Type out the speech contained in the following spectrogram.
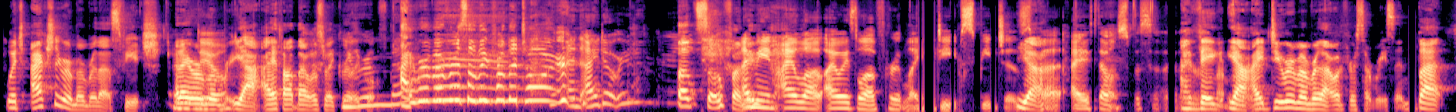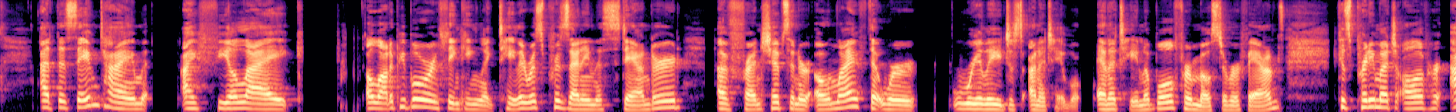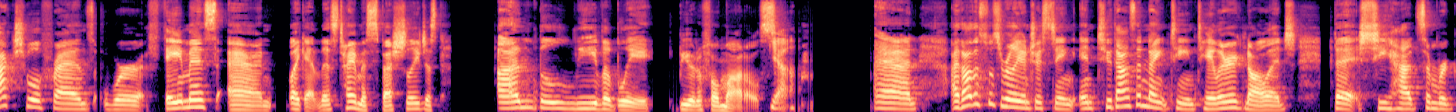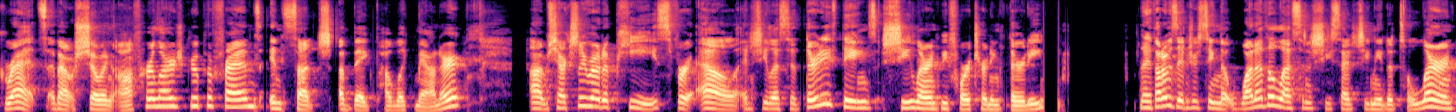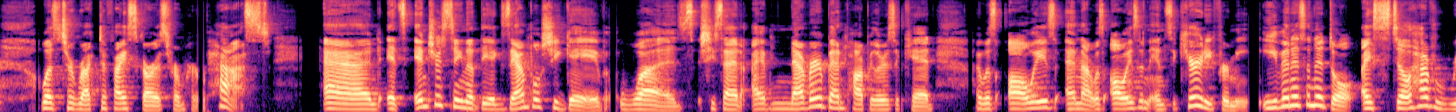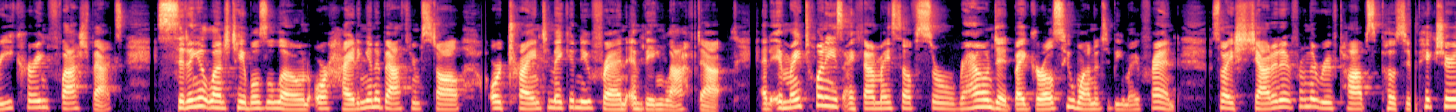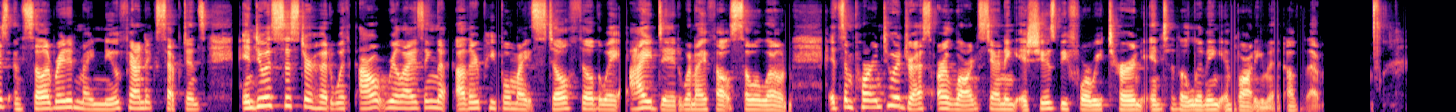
Which I actually remember that speech. And I do? remember, yeah, I thought that was like really cool. I remember something from the tour. and I don't remember. That's so funny. I mean, I love, I always love her like deep speeches. Yeah. But I don't specifically. I vague, yeah. I do remember that one for some reason. But at the same time, I feel like a lot of people were thinking like Taylor was presenting the standard of friendships in her own life that were really just unattainable, unattainable for most of her fans. Because pretty much all of her actual friends were famous and, like at this time, especially just unbelievably beautiful models. Yeah. And I thought this was really interesting. In 2019, Taylor acknowledged that she had some regrets about showing off her large group of friends in such a big public manner. Um, she actually wrote a piece for Elle and she listed 30 things she learned before turning 30. And I thought it was interesting that one of the lessons she said she needed to learn was to rectify scars from her past. And it's interesting that the example she gave was she said, I've never been popular as a kid. I was always, and that was always an insecurity for me. Even as an adult, I still have recurring flashbacks sitting at lunch tables alone or hiding in a bathroom stall or trying to make a new friend and being laughed at. And in my 20s, I found myself surrounded by girls who wanted to be my friend. So I shouted it from the rooftops, posted pictures, and celebrated my newfound acceptance into a sisterhood without realizing that other people might still feel the way I did when I felt so alone. It's important to address our long-standing issues before we turn into the living embodiment of them.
